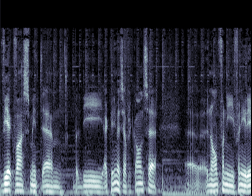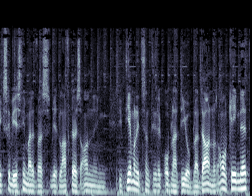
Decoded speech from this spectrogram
week was met ehm um, die ek weet nie wat se Afrikaanse uh, naam van die van die reeks gewees nie, maar dit was weet Love Goes On en die tema het natuurlik op laat die op laat dan. Ons almal ken dit.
